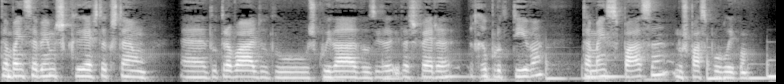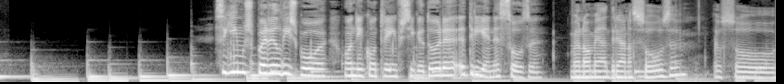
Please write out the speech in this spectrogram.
também sabemos que esta questão uh, do trabalho, dos cuidados e da, e da esfera reprodutiva também se passa no espaço público. Seguimos para Lisboa, onde encontrei a investigadora Adriana Souza. Meu nome é Adriana Souza, eu sou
